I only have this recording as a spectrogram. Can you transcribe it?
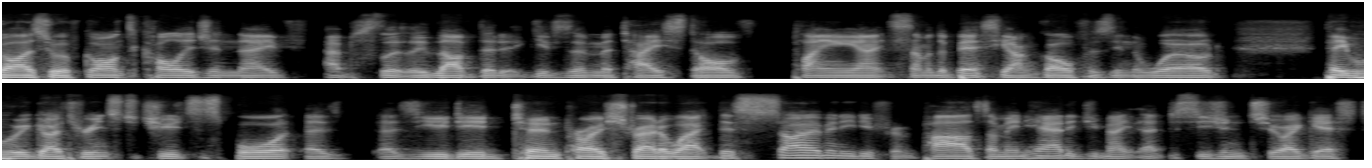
guys who have gone to college and they've absolutely loved it. It gives them a taste of playing against some of the best young golfers in the world. People who go through institutes of sport, as as you did, turn pro straight away. There's so many different paths. I mean, how did you make that decision to, I guess,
